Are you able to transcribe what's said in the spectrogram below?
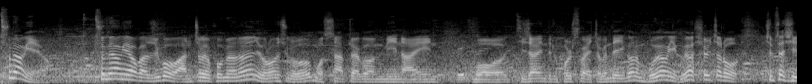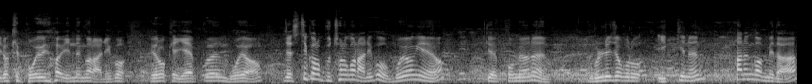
투명이에요 투명이어가지고 안쪽에 보면은 이런 식으로 뭐 스냅드래곤 Mi9 뭐 디자인들을 볼 수가 있죠. 근데 이거는 모형이고요. 실제로 칩셋이 이렇게 보여 있는 건 아니고 이렇게 예쁜 모형. 이제 스티커를 붙여놓은 건 아니고 모형이에요. 이렇게 보면은 물리적으로 있기는 하는 겁니다.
